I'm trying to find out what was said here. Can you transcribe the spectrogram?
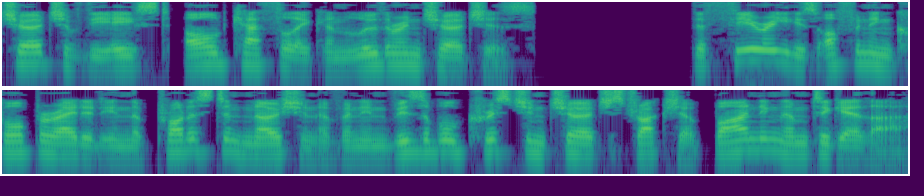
Church of the East, Old Catholic and Lutheran churches. The theory is often incorporated in the Protestant notion of an invisible Christian church structure binding them together.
